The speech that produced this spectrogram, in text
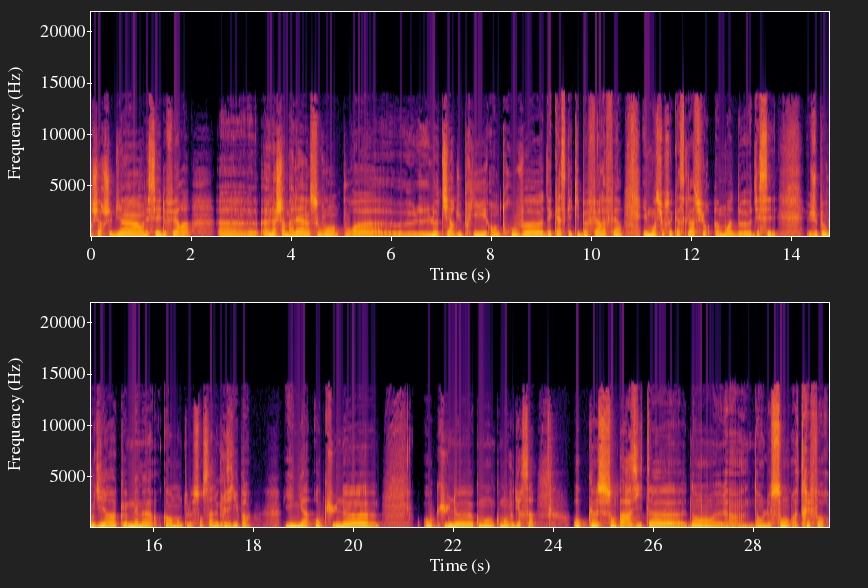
cherche bien, on essaye de faire euh, un achat malin, souvent pour euh, le tiers du prix, on trouve des casques qui peuvent faire l'affaire. Et moi, sur ce casque-là, sur un mois de d'essai, je peux vous dire que même quand on monte le son, ça ne grésille pas. Il n'y a aucune aucune euh, comment comment vous dire ça? Aucun son parasite euh, dans euh, dans le son très fort.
